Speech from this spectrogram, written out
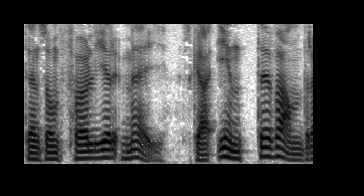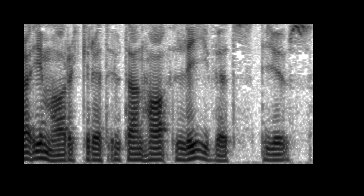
Den som följer mig ska inte vandra i mörkret utan ha livets ljus.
